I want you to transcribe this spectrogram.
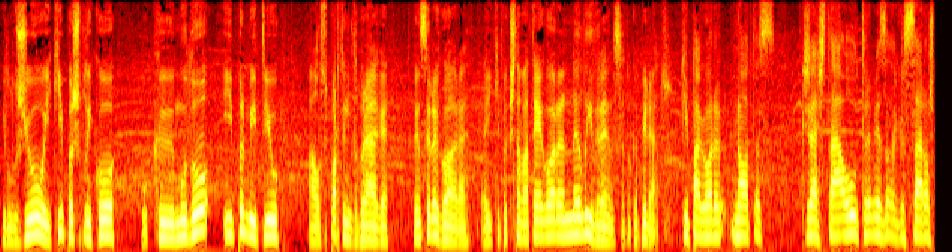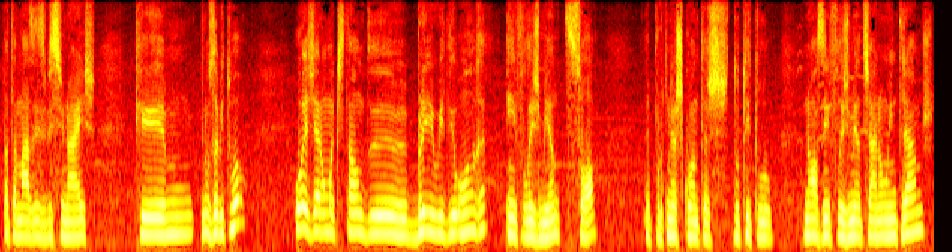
elogiou a equipa, explicou o que mudou e permitiu ao Sporting de Braga vencer agora a equipa que estava até agora na liderança do campeonato. A equipa agora nota-se que já está outra vez a regressar aos patamares exibicionais que, que nos habituou. Hoje era uma questão de brilho e de honra, infelizmente só, porque nas contas do título nós infelizmente já não entramos,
